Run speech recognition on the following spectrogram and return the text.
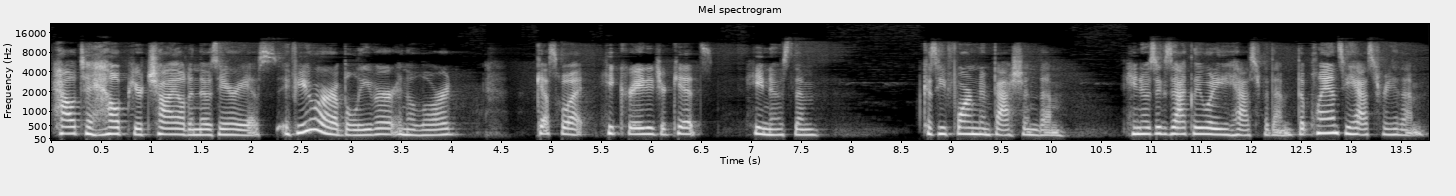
how to help your child in those areas, if you are a believer in the Lord, guess what? He created your kids. He knows them because He formed and fashioned them. He knows exactly what He has for them, the plans He has for them.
